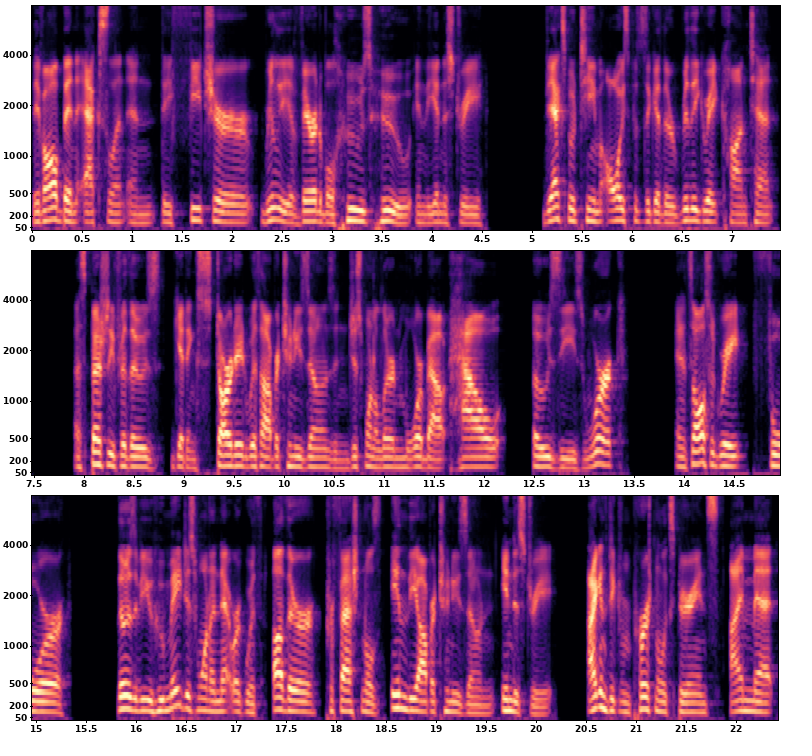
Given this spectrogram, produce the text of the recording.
They've all been excellent, and they feature really a veritable who's who in the industry the Expo team always puts together really great content, especially for those getting started with Opportunity Zones and just want to learn more about how OZs work. And it's also great for those of you who may just want to network with other professionals in the Opportunity Zone industry. I can speak from personal experience. I met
